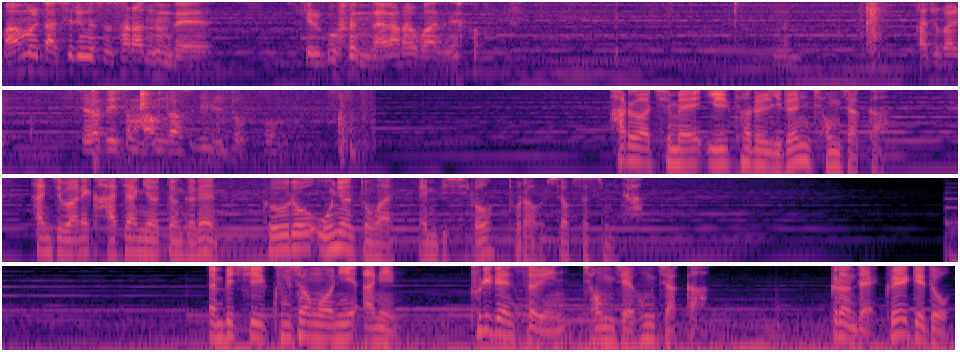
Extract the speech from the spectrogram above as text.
마음을 다스리면서 살았는데 결국은 나가라고 하네요. 이건 가져갈 제가 더 이상 마음 다스릴 일도 없고 하루아침에 일터를 잃은 정 작가. 한 집안의 가장이었던 그는 그 후로 5년 동안 MBC로 돌아올 수 없었습니다. MBC 구성원이 아닌 프리랜서인 정재홍 작가. 그런데 그에게도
